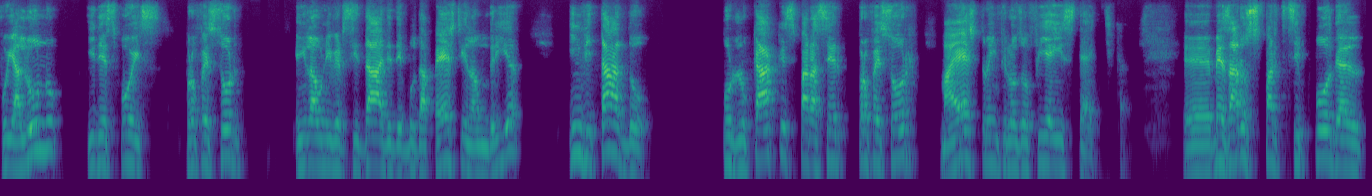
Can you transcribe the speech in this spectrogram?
foi aluno e depois professor em la Universidade de Budapeste, na Hungria, invitado por Lukács para ser professor, maestro em filosofia e estética. Eh, Mesaros participou del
